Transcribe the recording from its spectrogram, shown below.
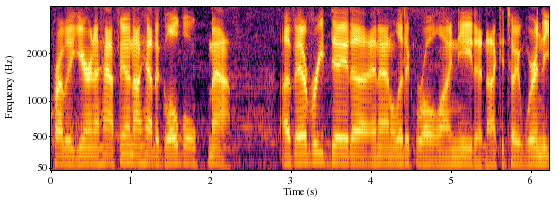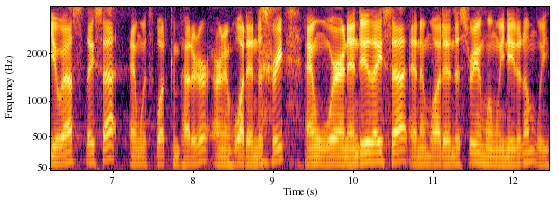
probably a year and a half in, I had a global map of every data and analytic role I needed. And I could tell you where in the US they set, and with what competitor, or in what industry, and where in India they set, and in what industry, and when we needed them, we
